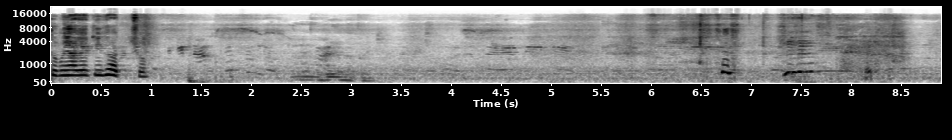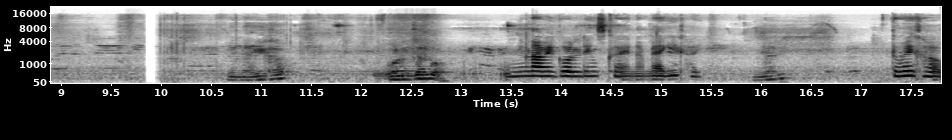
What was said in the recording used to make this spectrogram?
তুমি আগে কি খাচ্ছ? ম্যাগি খাও? কোল্ড না আমি কোল্ড ড্রিঙ্কস খাই না ম্যাগি খাই। ম্যাগি? তুমি খাও।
